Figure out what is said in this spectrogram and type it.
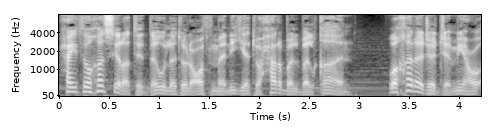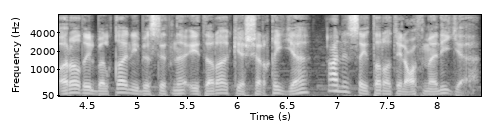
حيث خسرت الدولة العثمانية حرب البلقان وخرج جميع أراضي البلقان باستثناء تراكيا الشرقية عن السيطرة العثمانية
